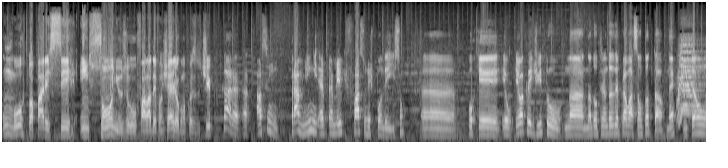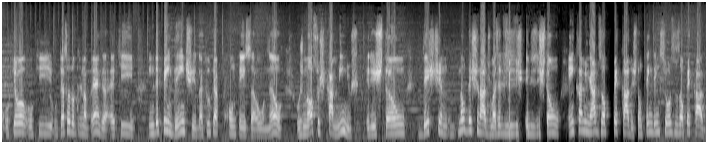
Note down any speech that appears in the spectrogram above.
um morto aparecer em sonhos ou falar do evangelho, alguma coisa do tipo? Cara, assim, para mim é, é, meio que fácil responder isso. Uh, porque eu, eu acredito na, na doutrina da depravação total, né? Então, o que, eu, o, que, o que essa doutrina prega é que, independente daquilo que aconteça ou não, os nossos caminhos, eles estão destinados, não destinados, mas eles, eles estão encaminhados ao pecado, estão tendenciosos ao pecado.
